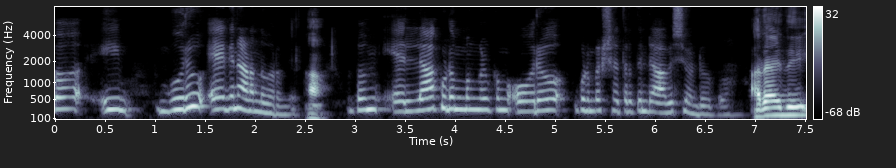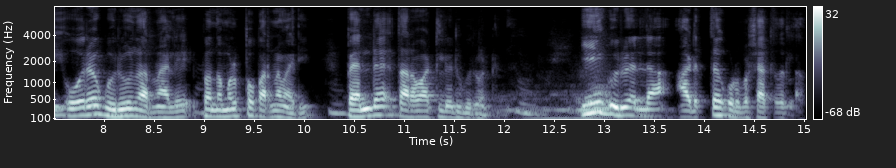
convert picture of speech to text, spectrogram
അപ്പൊ ഈ ഗുരു ഏകനാണെന്ന് പറഞ്ഞു. അപ്പം എല്ലാ കുടുംബങ്ങൾക്കും ഓരോ കുടുംബക്ഷേത്രത്തിന്റെ ആവശ്യമുണ്ടോ ഇപ്പോ? അതായത് ഓരോ ഗുരു എന്ന് പറഞ്ഞാൽ ഇപ്പൊ നമ്മളിപ്പോ പറഞ്ഞ മാതിരി ഇപ്പൊ എന്റെ തറവാട്ടിൽ ഒരു ഗുരുണ്ട്. ഈ ഗുരു അല്ല അടുത്ത കുടുംബക്ഷേത്രത്തിലുള്ളത്.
